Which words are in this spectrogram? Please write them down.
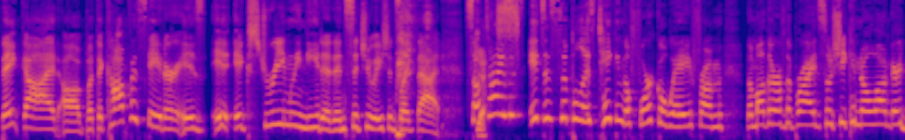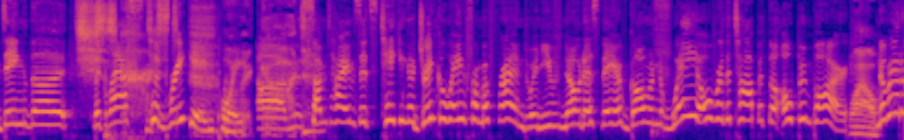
Thank God. Uh, but the confiscator is I- extremely needed in situations like that. Sometimes Yes. it's as simple as taking a fork away from the mother of the bride so she can no longer ding the the glass Christ. to breaking point. Oh um, sometimes it's taking a drink away from a friend when you've noticed they have gone way over the top at the open bar. Wow. No matter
